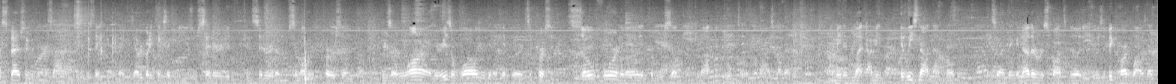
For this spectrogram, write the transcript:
especially within design, is a mistake people make is everybody thinks they can be user-centered and considerate of some other person. There's a line, there is a wall you're going to hit where it's a person so foreign and alien from yourself you cannot begin to empathize with them. I mean, let, I mean, at least not in that moment. And so I think another responsibility, it was a big part of why I was like,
